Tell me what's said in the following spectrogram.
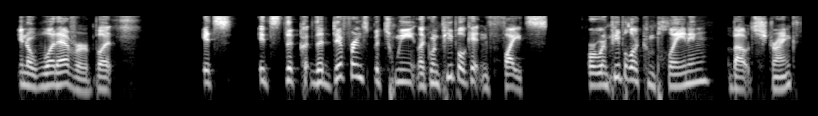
you know, whatever, but it's it's the the difference between like when people get in fights or when people are complaining about strength,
